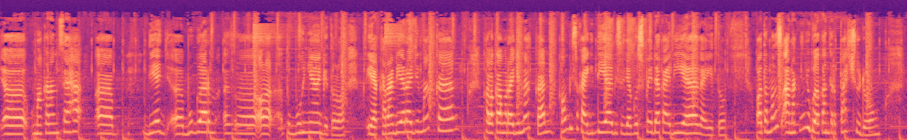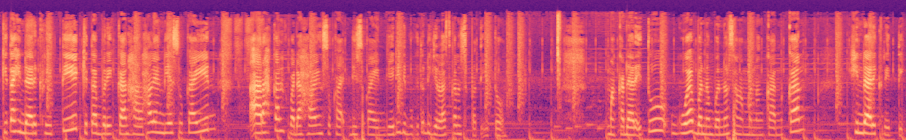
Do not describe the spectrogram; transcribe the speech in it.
uh, makanan sehat uh, dia uh, bugar uh, tubuhnya gitu loh. Ya karena dia rajin makan. Kalau kamu rajin makan kamu bisa kayak dia bisa jago sepeda kayak dia kayak gitu. Otomatis anaknya juga akan terpacu dong. Kita hindari kritik kita berikan hal-hal yang dia sukain arahkan kepada hal yang suka disukain. Jadi di buku itu dijelaskan seperti itu. Maka dari itu gue benar-benar sangat menekankan hindari kritik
